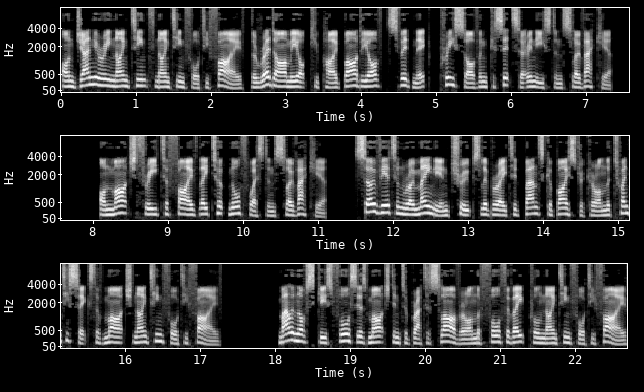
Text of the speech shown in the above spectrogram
On January 19, 1945, the Red Army occupied Bardejov, Svidnik, Prešov and Košice in eastern Slovakia. On March 3–5 they took northwestern Slovakia. Soviet and Romanian troops liberated Banska Bystrica on 26 March 1945. Malinovsky's forces marched into Bratislava on 4 April 1945.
